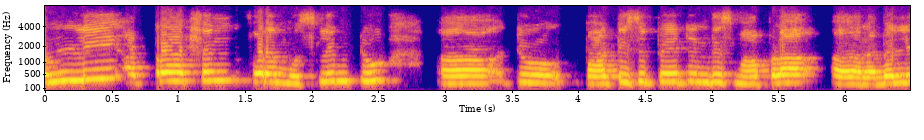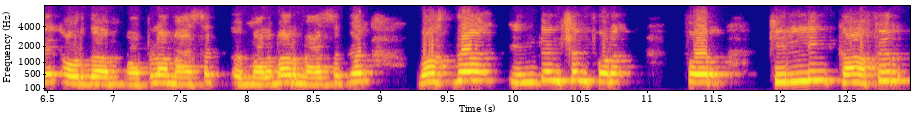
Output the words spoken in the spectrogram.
only attraction for a Muslim to to participate in this Mapla uh, rebellion or the Mapla massacre, uh, Malabar massacre was the intention for for killing kafir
